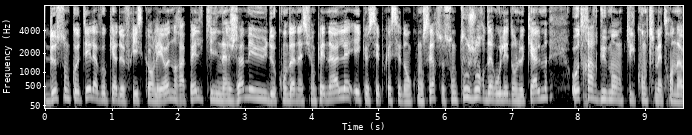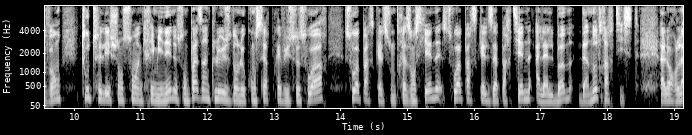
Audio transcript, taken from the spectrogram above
De son côté, l'avocat de Fris Corleone rappelle qu'il n'a jamais eu de condamnation pénale et que ses précédents concerts se sont toujours déroulés dans le calme. Autre argument qu'il compte mettre en avant, toutes les chansons incriminées ne sont pas incluses dans le concert prévu ce soir, soit parce qu'elles sont très anciennes, soit parce qu'elles appartiennent à l'album d'un autre artiste. Alors là,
